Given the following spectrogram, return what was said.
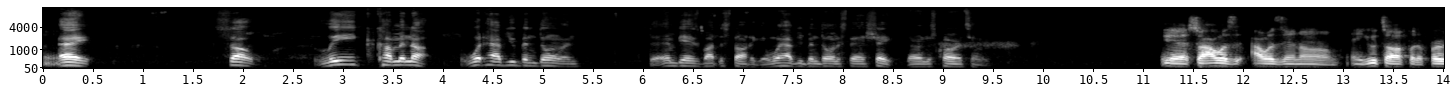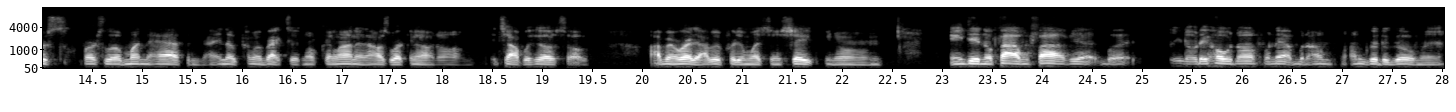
Yeah. Hey, so league coming up. What have you been doing? The NBA is about to start again. What have you been doing to stay in shape during this quarantine? Yeah, so I was I was in um in Utah for the first first little month and a half, and I ended up coming back to North Carolina, and I was working out um in Chapel Hill. So I've been ready. I've been pretty much in shape. You know, ain't did no five and five yet, but you know they holding off on that. But I'm I'm good to go, man.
